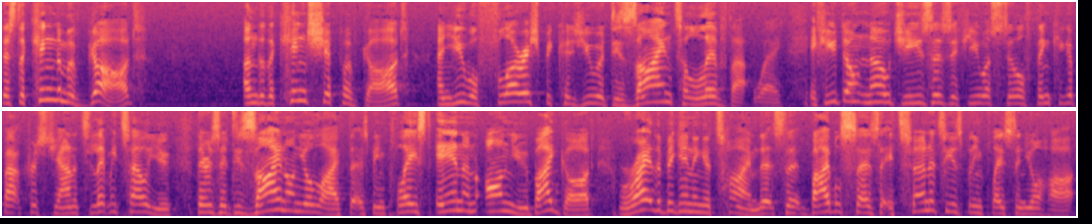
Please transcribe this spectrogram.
there's the kingdom of God, under the kingship of God, and you will flourish because you are designed to live that way. If you don't know Jesus, if you are still thinking about Christianity, let me tell you, there is a design on your life that has been placed in and on you by God right at the beginning of time. That's the Bible says that eternity has been placed in your heart.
